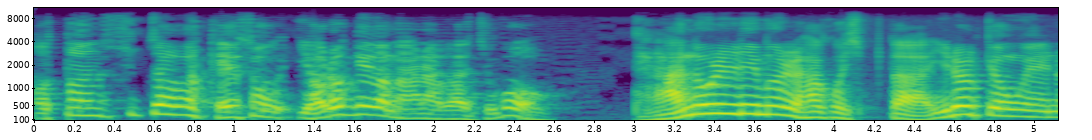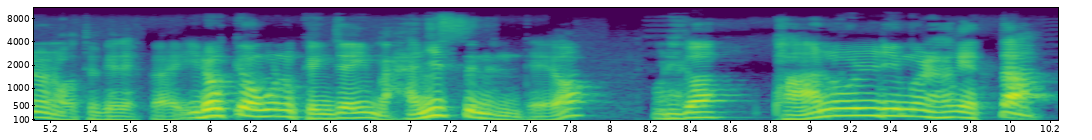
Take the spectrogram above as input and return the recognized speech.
어떤 숫자가 계속 여러 개가 많아 가지고 반올림을 하고 싶다. 이럴 경우에는 어떻게 될까요? 이럴 경우는 굉장히 많이 쓰는데요. 우리가 반올림을 하겠다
